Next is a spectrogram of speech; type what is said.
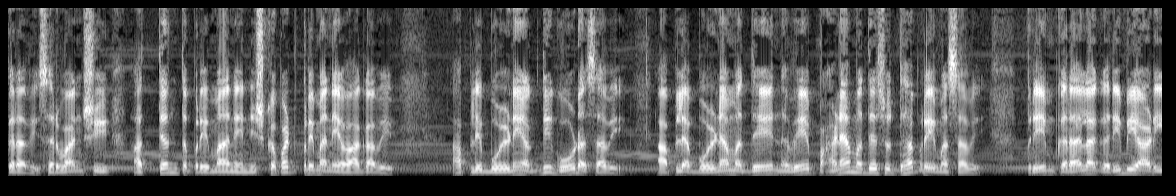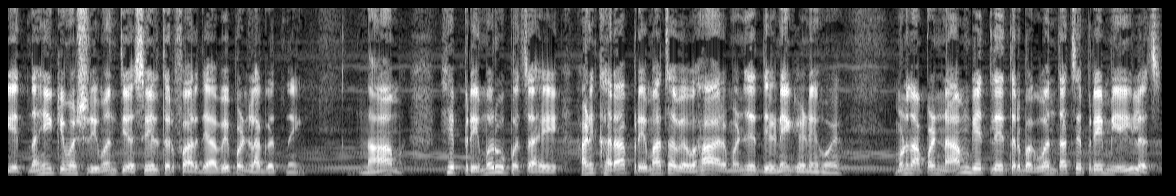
करावी. सर्वांशी अत्यंत प्रेमाने निष्कपट प्रेमाने वागावे. आपले बोलणे अगदी गोड असावे. आपल्या बोलण्यामध्ये नव्हे पाहण्यामध्ये सुद्धा प्रेम असावे. प्रेम करायला गरिबी आड येत नाही किंवा श्रीमंती असेल तर फार द्यावे पण लागत नाही. नाम हे प्रेमरूपच आहे आणि खरा प्रेमाचा व्यवहार म्हणजे देणे घेणे होय. म्हणून आपण नाम घेतले तर भगवंताचे प्रेम येईलच.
